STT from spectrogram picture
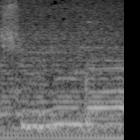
you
